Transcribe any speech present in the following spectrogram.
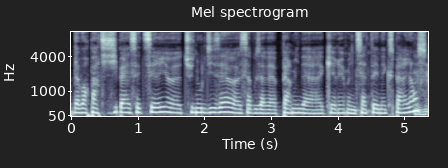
d'avoir participé à cette série, tu nous le disais, ça vous avait permis d'acquérir une certaine expérience. Mm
